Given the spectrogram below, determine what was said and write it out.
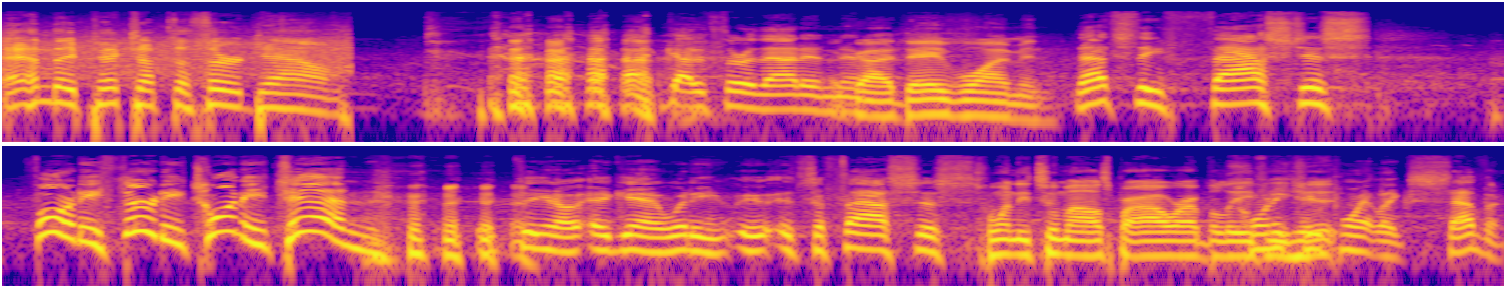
And they picked up the third down. I got to throw that in there. Got Dave Wyman. That's the fastest 40, 30, 20, 10. you know, again, what he it's the fastest 22 miles per hour, I believe. he 22 hit. point like 7.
